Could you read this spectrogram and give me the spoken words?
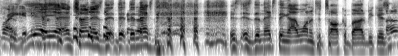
Right. yeah, yeah. And China is the, the, the next is, is the next thing I wanted to talk about because uh-huh.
